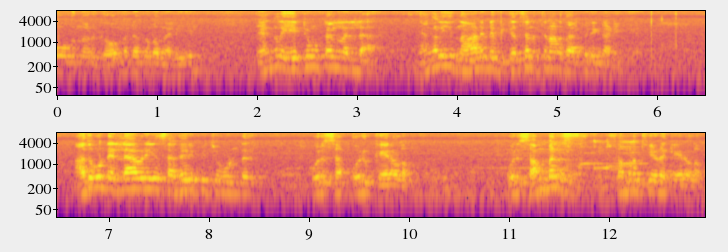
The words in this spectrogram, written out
പോകുന്ന ഒരു ഗവൺമെന്റ് എന്നുള്ള നിലയിൽ ഞങ്ങൾ ഏറ്റുമുട്ടലിനല്ല ഞങ്ങൾ ഈ നാടിന്റെ വികസനത്തിനാണ് താല്പര്യം കാണിക്കുക. അതുകൊണ്ട് എല്ലാവരെയും സഹകരിപ്പിച്ചുകൊണ്ട് ഒരു ഒരു കേരളം ഒരു സമ്പൽ സമൃദ്ധിയുടെ കേരളം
